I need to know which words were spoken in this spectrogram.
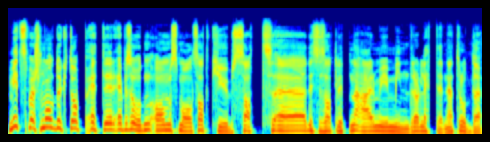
Mitt spørsmål dukket opp etter episoden om Smallsat CubeSat. Eh, disse satellittene er mye mindre og lettere enn jeg trodde.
